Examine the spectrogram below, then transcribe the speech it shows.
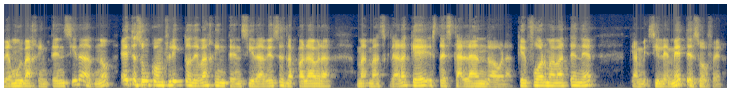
de muy baja intensidad, ¿no? Este es un conflicto de baja intensidad, esa es la palabra más, clara, que está escalando ahora. ¿Qué forma va a tener? Si le metes, Ofer.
